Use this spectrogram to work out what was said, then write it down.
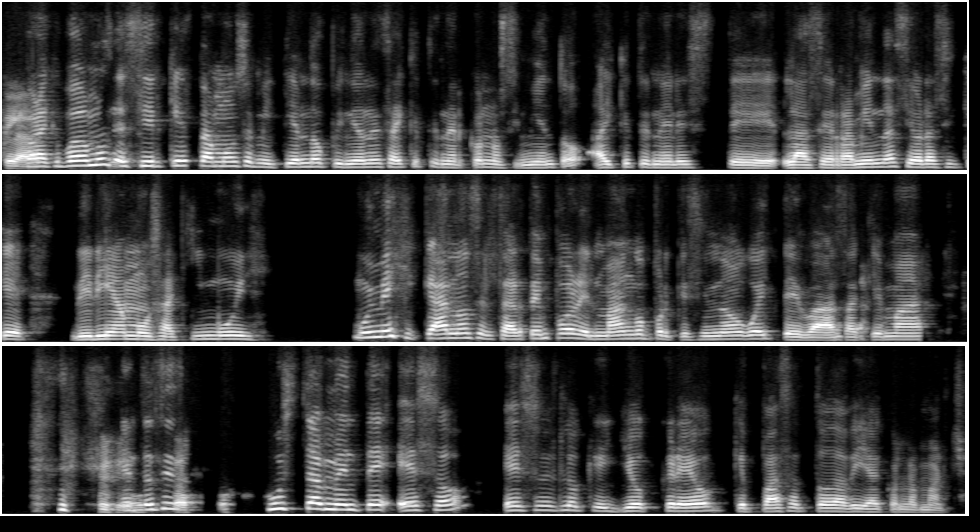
para que podamos decir que estamos emitiendo opiniones, hay que tener conocimiento, hay que tener este, las herramientas y ahora sí que diríamos aquí muy, muy mexicanos el sartén por el mango, porque si no, güey, te vas a quemar. Entonces, justamente eso eso es lo que yo creo que pasa todavía con la marcha.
